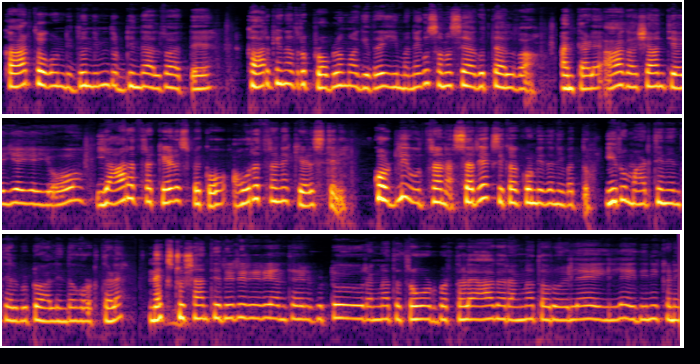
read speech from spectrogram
ಕಾರ್ ತಗೊಂಡಿದ್ದು ನಿಮ್ ದುಡ್ಡಿಂದ ಅಲ್ವಾ ಅತ್ತೆ? ಕಾರ್ಗೇನಾದರೂ ಪ್ರಾಬ್ಲಮ್ ಆಗಿದ್ರೆ ಈ ಮನೆಗೂ ಸಮಸ್ಯೆ ಆಗುತ್ತೆ ಅಲ್ವಾ? ಅಂತಾಳೆ. ಆಗ ಶಾಂತಿ, ಅಯ್ಯಯ್ಯಯ್ಯೋ ಯಾರ ಹತ್ರ ಕೇಳಿಸ್ಬೇಕೋ ಅವ್ರ ಹತ್ರನೇ ಕೇಳಿಸ್ತೀನಿ. ಕೊಡ್ಲಿ ಉತ್ತರನ. ಸರಿಯಾಗಿ ಸಿಕ್ಕಾಕೊಂಡಿದ್ದಾನೆ ಇವತ್ತು. ಇರು ಮಾಡ್ತೀನಿ ಅಂತ ಹೇಳ್ಬಿಟ್ಟು ಅಲ್ಲಿಂದ ಹೊರಡ್ತಾಳೆ. ನೆಕ್ಸ್ಟ್ ಶಾಂತಿ ರೀ ರೀ ರೀ ರೀ ಅಂತ ಹೇಳಿಬಿಟ್ಟು ರಂಗನಾಥ್ ಹತ್ರ ಓಡ್ ಬರ್ತಾಳೆ. ಆಗ ರಂಗನಾಥ್ ಅವರು ಇಲ್ಲೇ ಇಲ್ಲೇ ಇದ್ದೀನಿ ಕಣೆ,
